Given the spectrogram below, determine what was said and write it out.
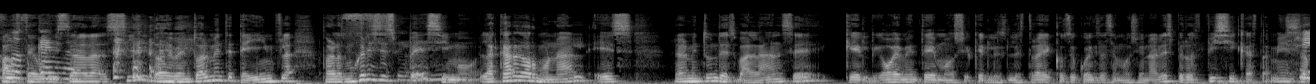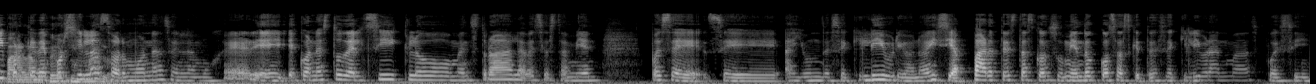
pasteurizada, sí, eventualmente te infla. Para las mujeres es pésimo. La carga hormonal es realmente un desbalance que obviamente que les, les, trae consecuencias emocionales, pero físicas también. Sí, porque de por sí las hormonas en la mujer, y, con esto del ciclo menstrual, a veces también pues se, se hay un desequilibrio, ¿no? Y si aparte estás consumiendo cosas que te desequilibran más, pues sí.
